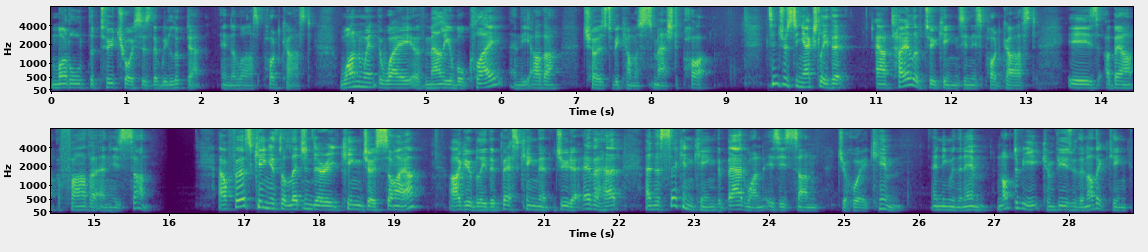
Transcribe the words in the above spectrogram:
modelled the two choices that we looked at in the last podcast. One went the way of malleable clay, and the other chose to become a smashed pot. It's interesting, actually, that our tale of two kings in this podcast is about a father and his son. Our first king is the legendary King Josiah, arguably the best king that Judah ever had, and the second king, the bad one, is his son Jehoiakim, ending with an M, not to be confused with another king,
